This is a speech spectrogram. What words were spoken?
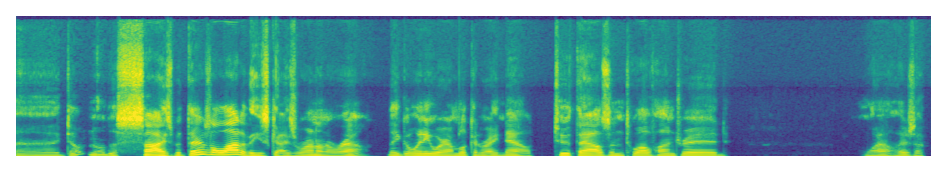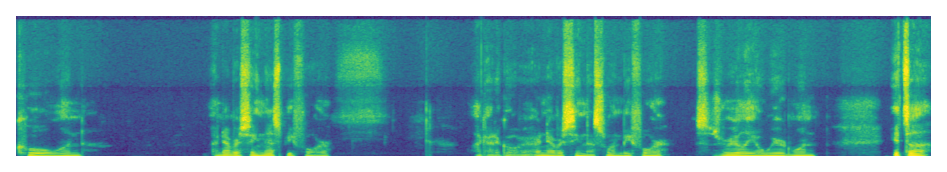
Uh, I don't know the size, but there's a lot of these guys running around. They go anywhere. I'm looking right now 2000, 1200. Wow, there's a cool one. I've never seen this before. I got to go over. I've never seen this one before. This is really a weird one. It's a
